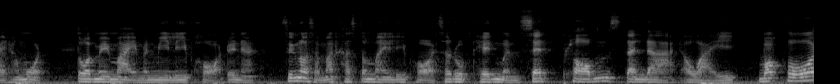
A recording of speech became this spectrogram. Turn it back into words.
ล์ทั้งหมด ตัวใหม่ ๆ มันมี Report ด้วยนะ ซึ่งเราสามารถ Customize Report สรุปเทนเหมือน Set Prompt Standard เอาไว้ บล็อกโพส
